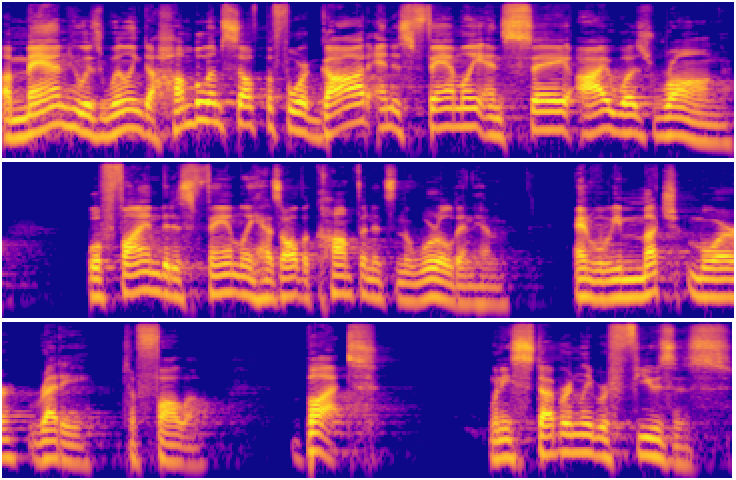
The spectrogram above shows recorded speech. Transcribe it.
a man who is willing to humble himself before God and his family and say, I was wrong, will find that his family has all the confidence in the world in him and will be much more ready to follow. But when he stubbornly refuses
